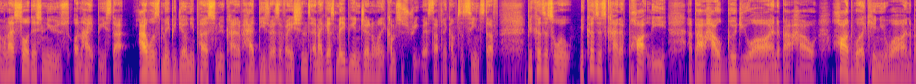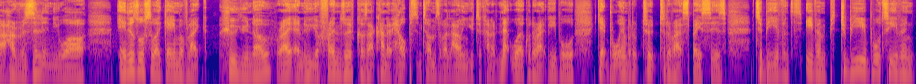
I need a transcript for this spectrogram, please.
when I saw this news on Hypebeast that I was maybe the only person who kind of had these reservations. And I guess maybe in general, when it comes to streetwear stuff and it comes to scene stuff, because it's all because it's kind of partly about how good you are and about how hardworking you are and about how resilient you are, it is also a game of like who you know, right, and who you're friends with, because that kind of helps in terms of allowing you to kind of network with the right people, get brought in with, to to the right spaces, to be even even to be able to even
